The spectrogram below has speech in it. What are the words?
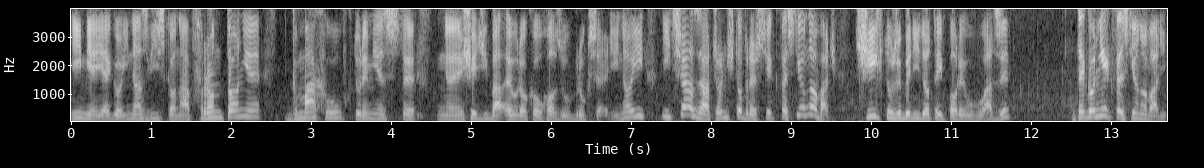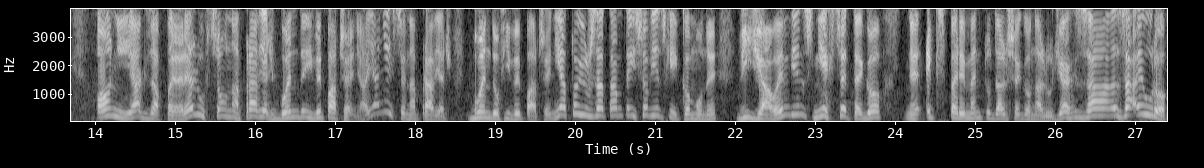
imię jego i nazwisko na frontonie gmachu, w którym jest e, siedziba Eurokołchozu w Brukseli. No i, i trzeba zacząć to wreszcie kwestionować. Ci, którzy byli do tej pory u władzy, tego nie kwestionowali. Oni, jak za PRL-u, chcą naprawiać błędy i wypaczenia. Ja nie chcę naprawiać błędów i wypaczeń. Ja to już za tamtej sowieckiej komuny widziałem, więc nie chcę tego e, eksperymentu dalszego na ludziach za, za euro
